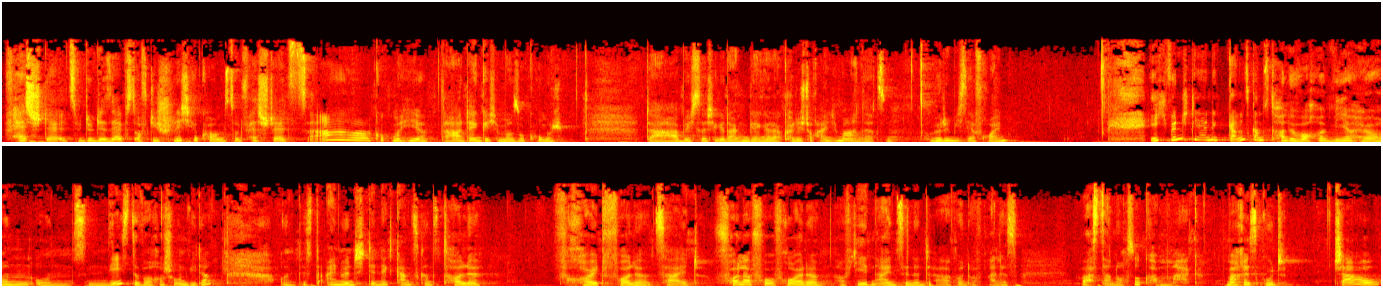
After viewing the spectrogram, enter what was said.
feststellst, wie du dir selbst auf die Schliche kommst und feststellst, ah, guck mal hier, da denke ich immer so komisch. Da habe ich solche Gedankengänge, da könnte ich doch eigentlich mal ansetzen. Würde mich sehr freuen. Ich wünsche dir eine ganz, ganz tolle Woche. Wir hören uns nächste Woche schon wieder. Und bis dahin wünsche ich dir eine ganz, ganz tolle, freudvolle Zeit, voller Vorfreude auf jeden einzelnen Tag und auf alles, was da noch so kommen mag. Mach es gut. Ciao.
